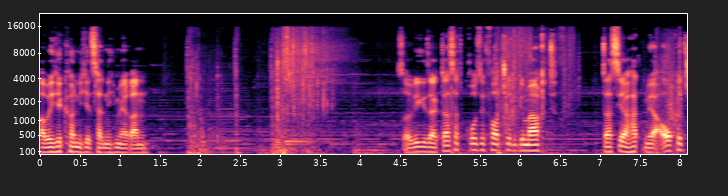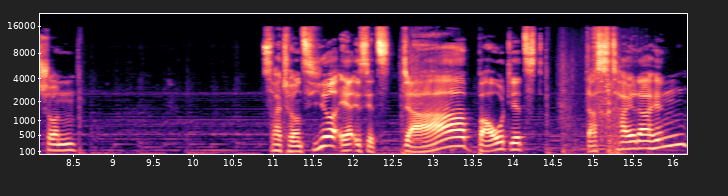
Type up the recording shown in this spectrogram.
Aber hier kann ich jetzt halt nicht mehr ran. So, wie gesagt, das hat große Fortschritte gemacht. Das hier hatten wir auch jetzt schon. Zwei Turns hier. Er ist jetzt da. Baut jetzt das Teil dahin.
